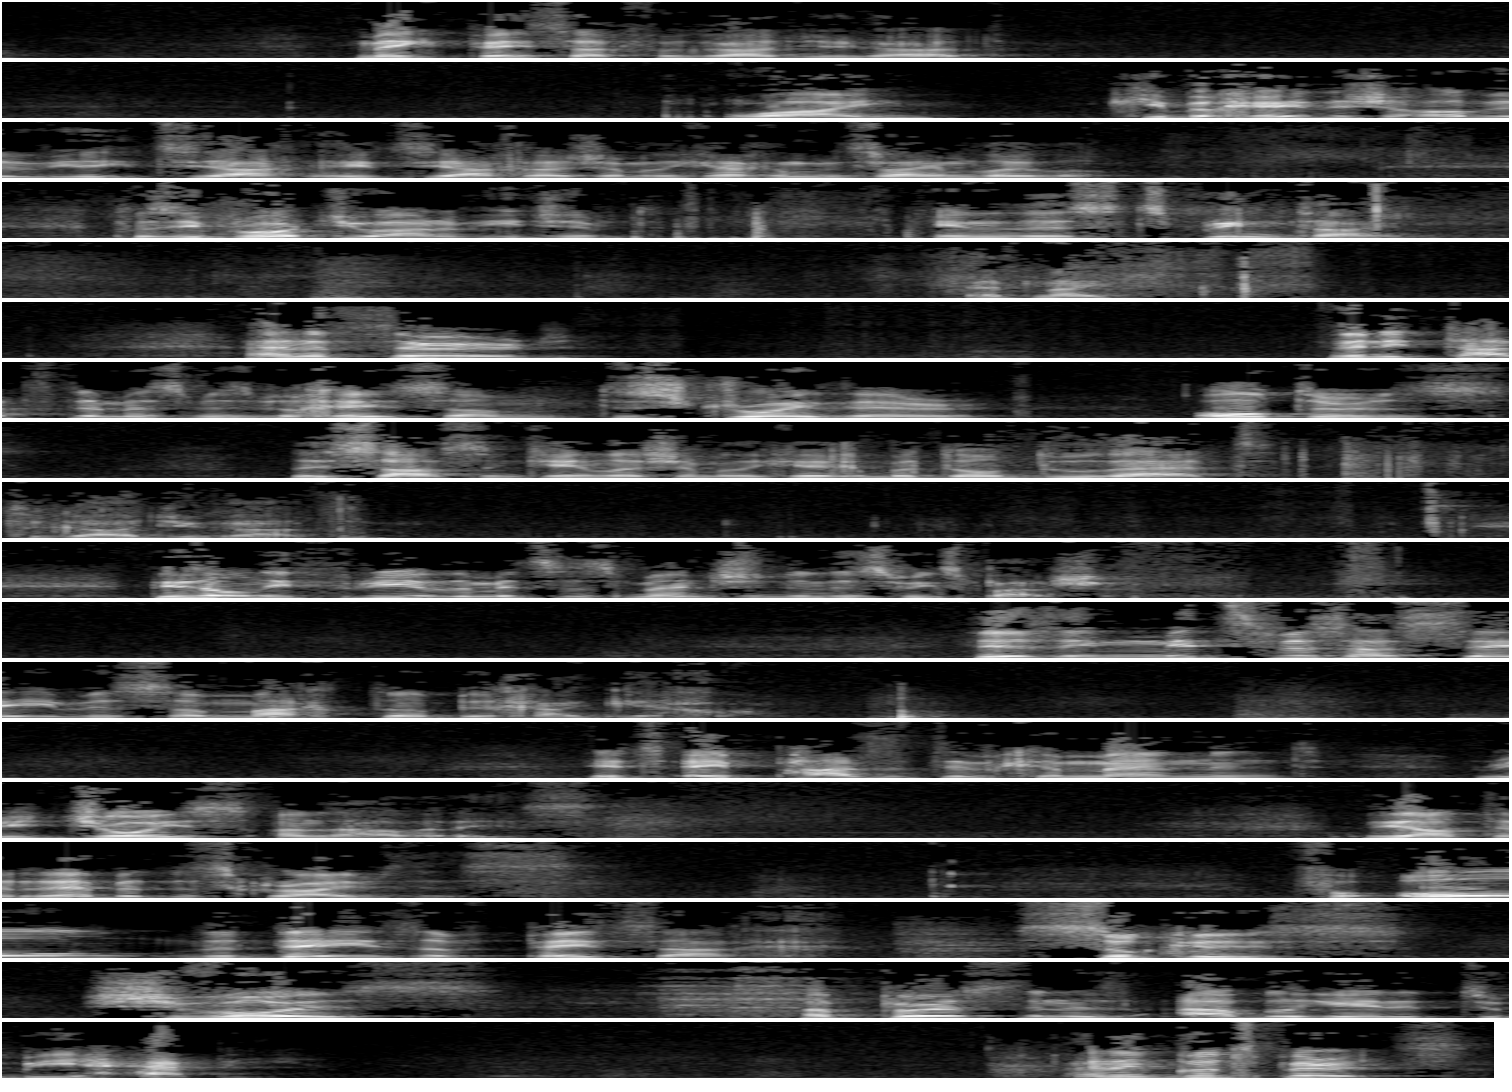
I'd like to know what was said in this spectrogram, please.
Make Pesach for God your God. Why? Ki b'chedesh aviv Hashem Alikecha mitzrayim leila. Because He brought you out of Egypt in the springtime. At night. And a third, v'nitatztem es mizbechesam, destroy their altars, they and but don't do that to God you God. These are only three of the mitzvahs mentioned in this week's parsha. There's a mitzvah sasei v'samachta b'chagecha. It's a positive commandment, rejoice on the holidays. The Alter Rebbe describes this for all the days of Pesach, Sukkot, Shavuos, a person is obligated to be happy and in good spirits.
